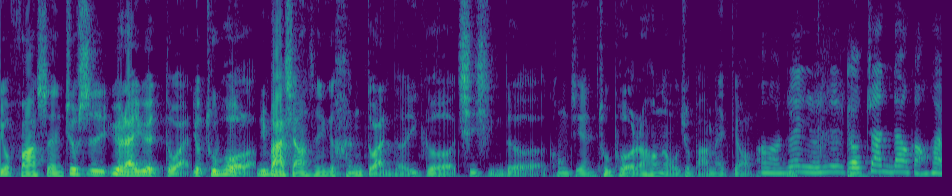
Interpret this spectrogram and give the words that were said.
有发生，就是越来越短，有突破了。你把它想象成一个很短的一个骑行的空间突破，然后呢，我就把它卖掉了。哦，所以就是有赚到赶快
